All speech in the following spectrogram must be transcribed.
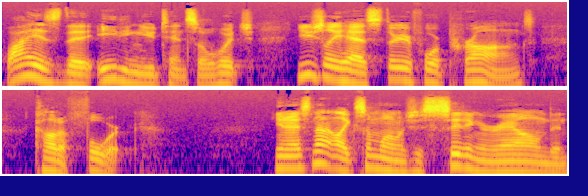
Why is the eating utensil, which usually has three or four prongs, called a fork? You know, it's not like someone was just sitting around and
